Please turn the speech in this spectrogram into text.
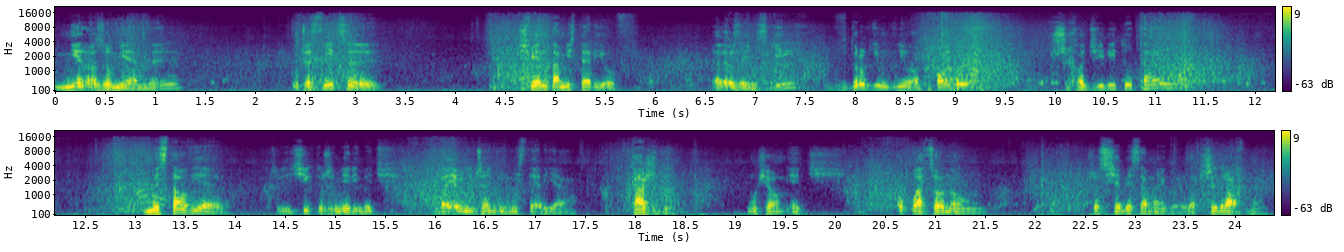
nie rozumiemy, uczestnicy święta misteriów eleuzyńskich w drugim dniu obchodów przychodzili tutaj. Mystowie, czyli ci, którzy mieli być tajemniczeni w misteria, każdy musiał mieć opłaconą przez siebie samego za trzy drachmy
